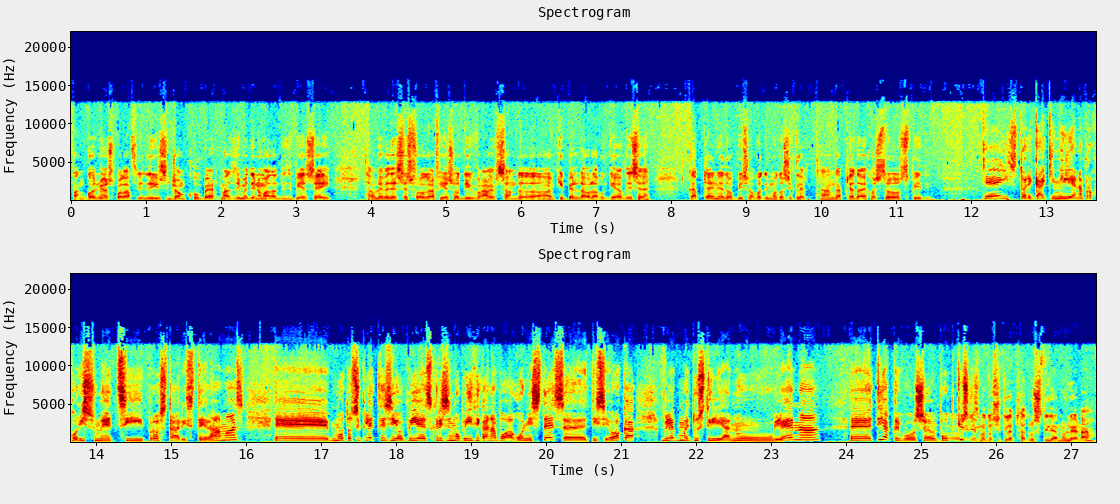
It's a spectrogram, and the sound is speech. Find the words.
παγκόσμιος πρωταθλητής Τζον Κούπερ μαζί με την ομάδα της BSA. Θα βλέπετε στις φωτογραφίες ότι βράβευσαν τα κύπελλα όλα που κέρδισε. Κάποια είναι εδώ πίσω από τη μοτοσυκλέτα, κάποια τα έχω στο σπίτι. Και ιστορικά κοιμήλια να προχωρήσουμε έτσι προς τα αριστερά μας. Ε, μοτοσυκλέτες οι οποίες χρησιμοποιήθηκαν από αγωνιστές ε, της ΕΟΚΑ. Βλέπουμε τους Στυλιανού Λένα. Ε, τι ακριβώς, ε, από ποιους Είναι η χρησιμοποιήθηκαν. μοτοσυκλέτα τους Στυλιανού Λένα.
